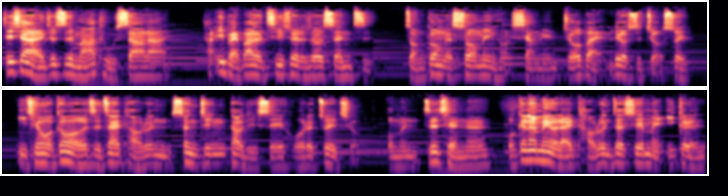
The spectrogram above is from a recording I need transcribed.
接下来就是马土沙拉，他一百八十七岁的时候生子，总共的寿命哈，享年九百六十九岁。以前我跟我儿子在讨论圣经到底谁活得最久。我们之前呢，我跟他没有来讨论这些每一个人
